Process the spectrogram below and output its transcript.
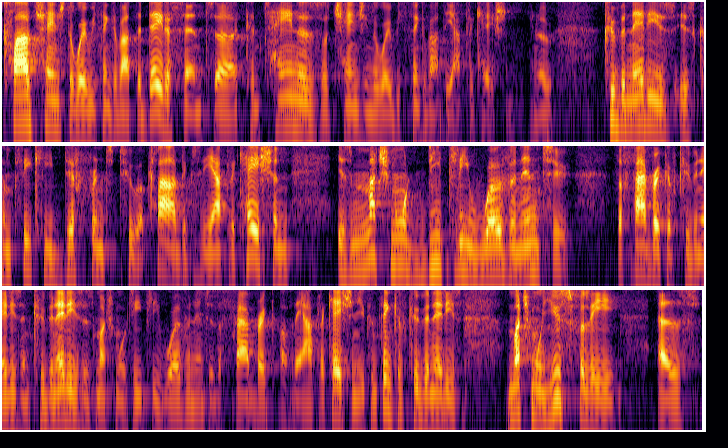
cloud changed the way we think about the data center. Containers are changing the way we think about the application. You know, Kubernetes is completely different to a cloud because the application is much more deeply woven into the fabric of Kubernetes, and Kubernetes is much more deeply woven into the fabric of the application. You can think of Kubernetes much more usefully as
